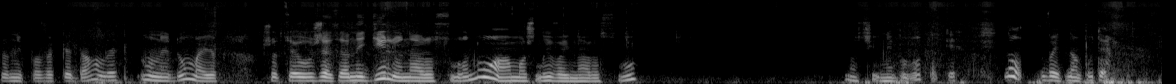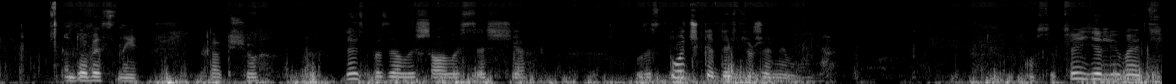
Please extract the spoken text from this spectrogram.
вони повикидали. Ну, не думаю, що це вже за неділю наросло. Ну, а можливо, й наросло. Наче не було таких. Ну, видно буде до весни. Так що десь позалишалися ще листочки, десь уже немає. Ось оцей ялівець.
